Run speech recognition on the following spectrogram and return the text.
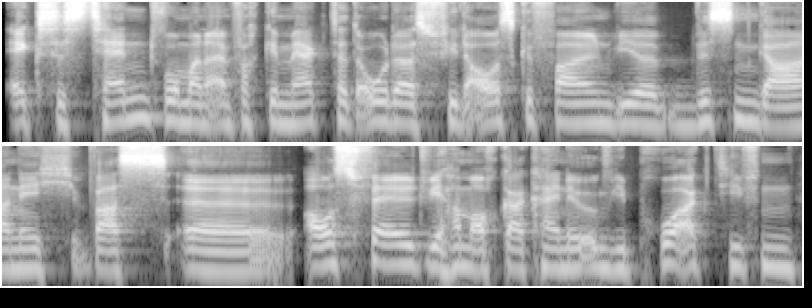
existent, wo man einfach gemerkt hat, oh, da ist viel ausgefallen, wir wissen gar nicht, was äh, ausfällt, wir haben auch gar keine irgendwie proaktiven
